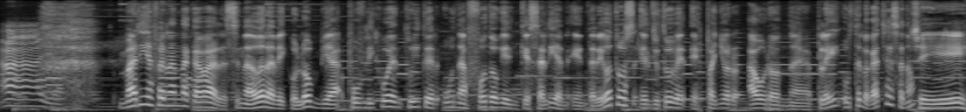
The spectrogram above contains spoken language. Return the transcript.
María Fernanda Cabal, senadora de Colombia, publicó en Twitter una foto en que salían, entre otros, el youtuber español Auron eh, Play. ¿Usted lo cacha esa, no? Sí.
